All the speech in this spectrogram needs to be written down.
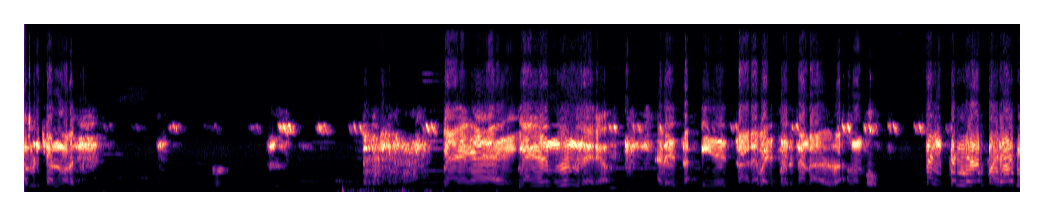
വിളിക്കാന്ന് പറഞ്ഞു ഞാൻ മൂന്ന് പേരോ അത് ഇത് തര പഠിച്ചു തീർക്കണ്ട അവൻ പോകും ഇപ്പൊ ഞാൻ പരാതി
